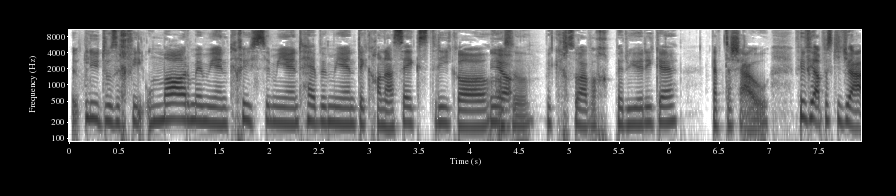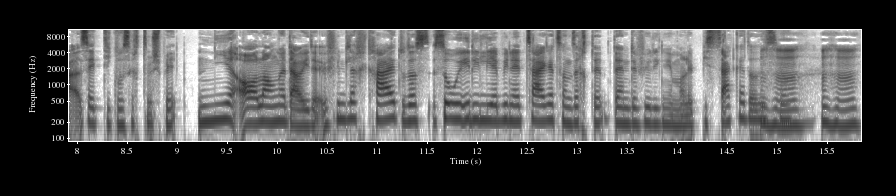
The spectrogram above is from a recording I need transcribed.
Leute, die sich viel umarmen müssen, küssen müssen, haben müssen, da kann auch Sex reingehen. Ja. Also wirklich so einfach Berührungen. Ich glaube, das ist auch viel, viel, aber es gibt ja auch solche, die sich zum Beispiel nie anlangen, auch in der Öffentlichkeit, und das so ihre Liebe nicht zeigen, sondern sich dann- dafür irgendwie mal etwas sagen oder so. Mhm, mhm.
